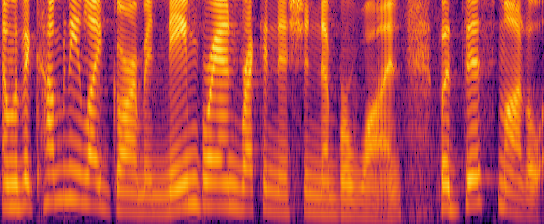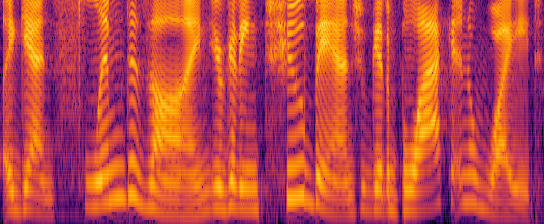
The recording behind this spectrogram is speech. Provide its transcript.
and with a company like Garmin, name brand recognition number one. But this model, again, slim design. You're getting two bands. You get a black and a white.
